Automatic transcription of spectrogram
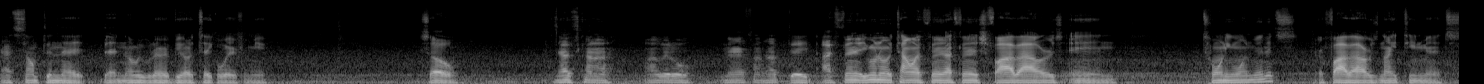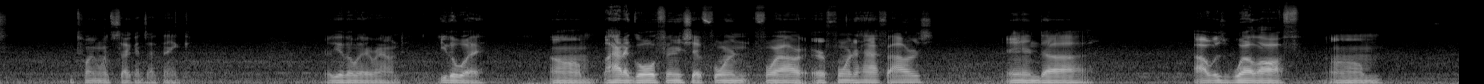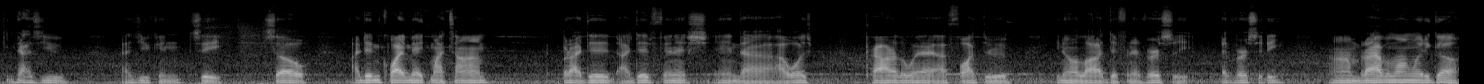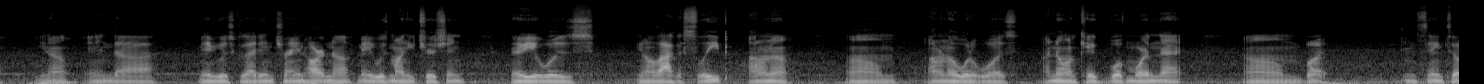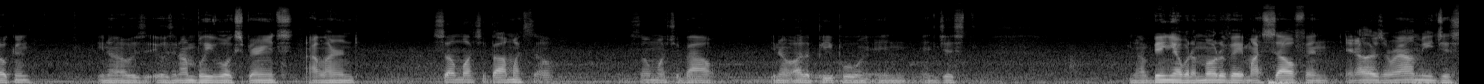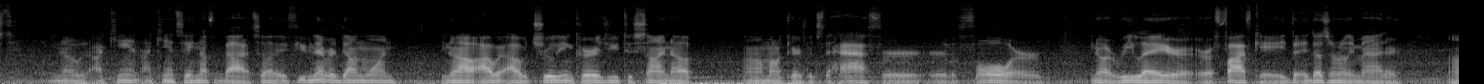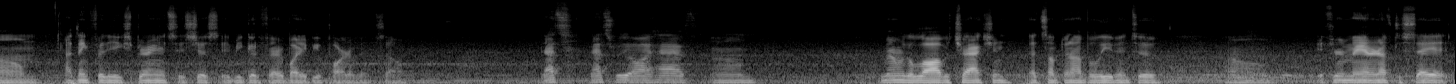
that's something that, that nobody would ever be able to take away from you. So that's kind of my little marathon update. I finished. You wanna know what time I finished? I finished five hours and 21 minutes, or five hours 19 minutes, and 21 seconds, I think, or the other way around. Either way, um, I had a goal finish at four and four hour or four and a half hours, and uh, I was well off, um, as you as you can see. So I didn't quite make my time but I did I did finish, and uh, I was proud of the way I fought through, you know, a lot of different adversity adversity. Um, but I have a long way to go, you know, and uh, maybe it was because I didn't train hard enough. Maybe it was my nutrition. Maybe it was, you know, lack of sleep. I don't know. Um, I don't know what it was. I know I'm capable of more than that. Um, but in the same token, you know, it was it was an unbelievable experience. I learned so much about myself so much about you know other people and and just you know being able to motivate myself and and others around me just you know I can't I can't say enough about it so if you've never done one you know I, I, would, would truly encourage you to sign up um, I don't care if it's the half or, or the full or you know a relay or, or a 5k it, it doesn't really matter um, I think for the experience it's just it'd be good for everybody to be a part of it so that's that's really all I have. Um, remember the law of attraction. That's something I believe in too. Um, if you're man enough to say it,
